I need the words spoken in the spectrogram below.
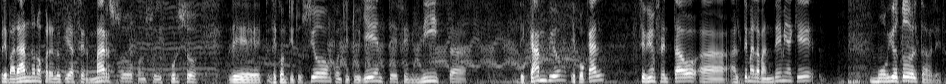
preparándonos para lo que iba a ser marzo, con su discurso de, constitución, constituyente, feminista, de cambio epocal, se vio enfrentado al tema de la pandemia que movió todo el tablero.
